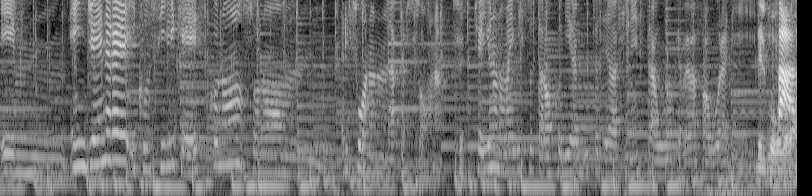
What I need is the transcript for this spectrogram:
E, mh, mm, e in genere i consigli che escono sono mm, risuonano nella persona. Sì. Cioè io non ho mai visto il tarocco dire buttati dalla finestra a uno che aveva paura di del di volo,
